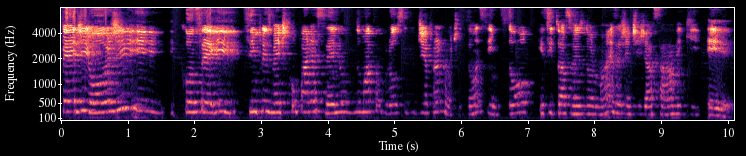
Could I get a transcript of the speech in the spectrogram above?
pede hoje e, e, consegue simplesmente comparecer no, no Mato Grosso do dia para noite. Então, assim, só em situações normais a gente já sabe que é,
